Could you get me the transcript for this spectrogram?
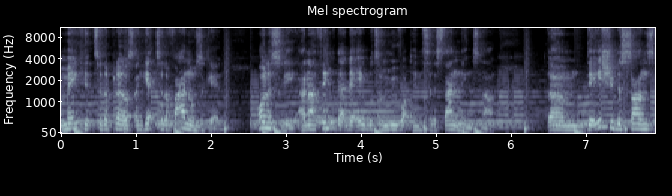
make it to the playoffs and get to the finals again. Honestly, and I think that they're able to move up into the standings now. Um, the issue the Suns,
